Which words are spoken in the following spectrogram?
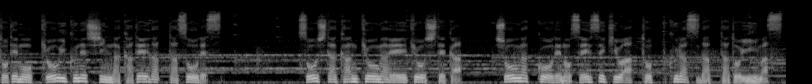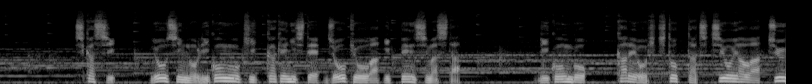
とても教育熱心な家庭だったそうです。そうした環境が影響してか、小学校での成績はトップクラスだったと言います。しかし、両親の離婚をきっかけにして状況は一変しました。離婚後、彼を引き取った父親は中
